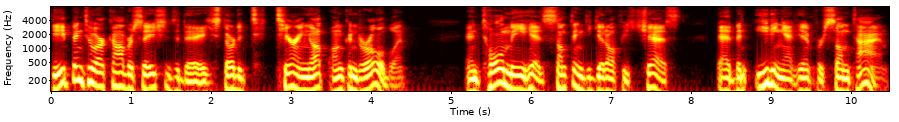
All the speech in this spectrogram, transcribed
Deep into our conversation today, he started t- tearing up uncontrollably and told me he had something to get off his chest that had been eating at him for some time.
